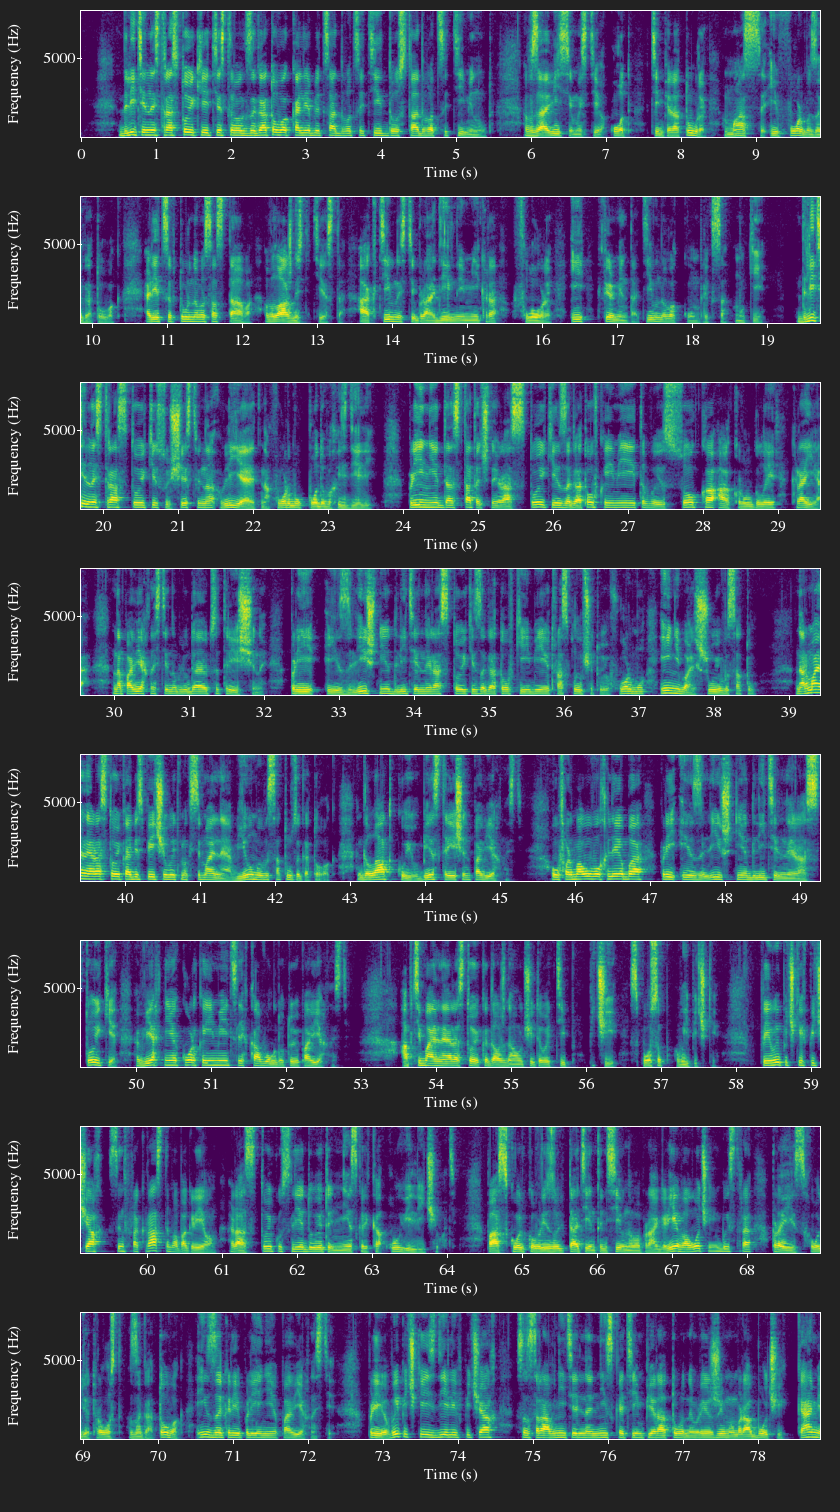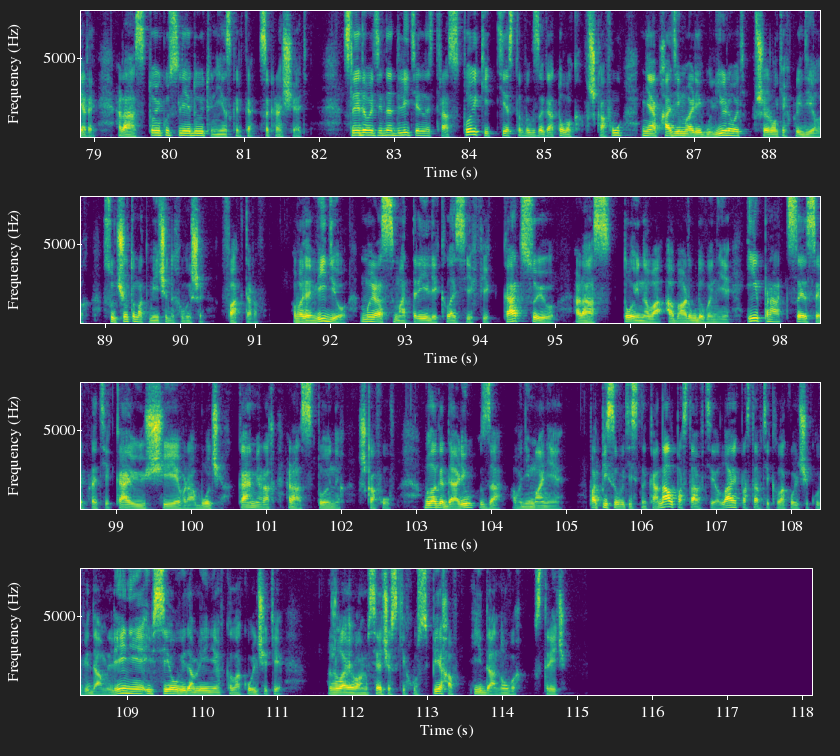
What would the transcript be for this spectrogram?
Длительность расстойки тестовых заготовок колеблется от 20 до 120 минут в зависимости от температуры, массы и формы заготовок, рецептурного состава, влажности теста, активности бродильной микрофлоры и ферментативного комплекса муки. Длительность расстойки существенно влияет на форму подовых изделий. При недостаточной расстойке заготовка имеет высокоокруглые края. На поверхности наблюдаются трещины. При излишне длительной расстойке заготовки имеют расплывчатую форму и небольшую высоту. Нормальная расстойка обеспечивает максимальный объем и высоту заготовок, гладкую, без трещин поверхность. У формового хлеба при излишне длительной расстойке верхняя корка имеет слегка вогнутую поверхность. Оптимальная расстойка должна учитывать тип печи, способ выпечки. При выпечке в печах с инфракрасным обогревом расстойку следует несколько увеличивать поскольку в результате интенсивного прогрева очень быстро происходит рост заготовок и закрепление поверхности. При выпечке изделий в печах со сравнительно низкотемпературным режимом рабочей камеры расстойку следует несколько сокращать. Следовательно, длительность расстойки тестовых заготовок в шкафу необходимо регулировать в широких пределах с учетом отмеченных выше факторов. В этом видео мы рассмотрели классификацию расстойного оборудования и процессы, протекающие в рабочих камерах расстойных шкафов. Благодарю за внимание. Подписывайтесь на канал, поставьте лайк, поставьте колокольчик уведомления и все уведомления в колокольчике. Желаю вам всяческих успехов и до новых встреч!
